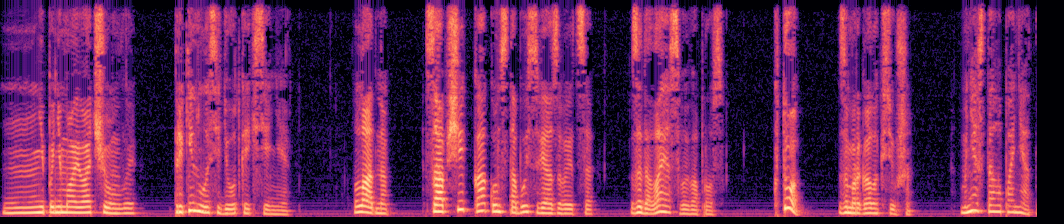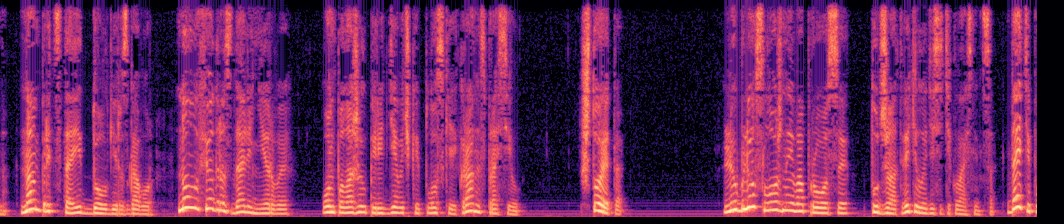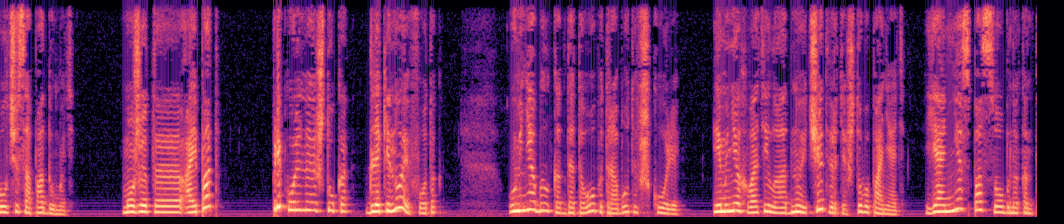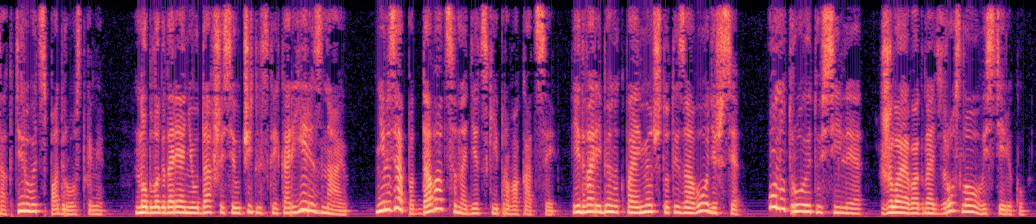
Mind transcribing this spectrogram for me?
«Не понимаю, о чем вы», — прикинулась идиоткой Ксения. «Ладно, сообщи, как он с тобой связывается», — задала я свой вопрос. «Кто?» — заморгала Ксюша. Мне стало понятно. Нам предстоит долгий разговор. Но у Федора сдали нервы. Он положил перед девочкой плоский экран и спросил. «Что это?» «Люблю сложные вопросы», — тут же ответила десятиклассница. «Дайте полчаса подумать. Может, э, айпад? Прикольная штука. Для кино и фоток. У меня был когда-то опыт работы в школе, и мне хватило одной четверти, чтобы понять, я не способна контактировать с подростками. Но благодаря неудавшейся учительской карьере знаю, нельзя поддаваться на детские провокации. Едва ребенок поймет, что ты заводишься, он утроит усилия, желая вогнать взрослого в истерику.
